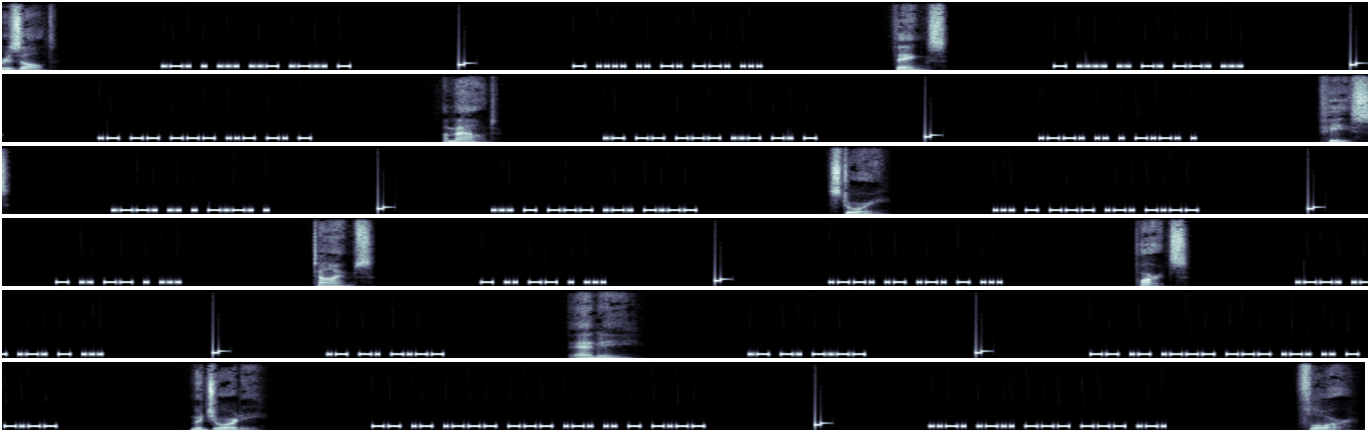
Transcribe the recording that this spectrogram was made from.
Result. Things. Amount. Peace. Story. Times. Parts. Any. Majority. Floor.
